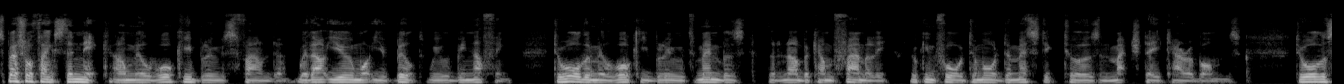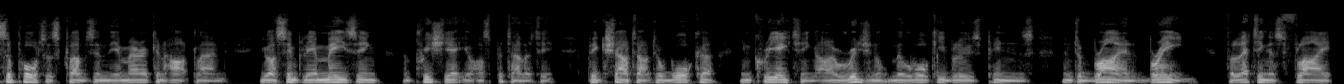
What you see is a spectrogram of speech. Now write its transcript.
Special thanks to Nick, our Milwaukee Blues founder. Without you and what you've built, we would be nothing. To all the Milwaukee Blues members that have now become family, looking forward to more domestic tours and matchday carabombs. To all the supporters clubs in the American heartland, you are simply amazing and appreciate your hospitality. Big shout out to Walker in creating our original Milwaukee Blues pins and to Brian Brain for letting us fly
